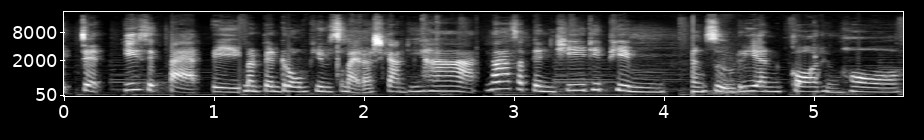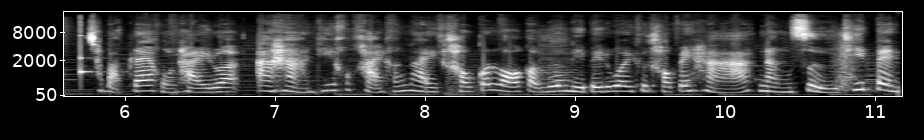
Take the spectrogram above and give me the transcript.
127-28 ปี มันเป็นโรงพิมพ์สมัยรัชกาลที่ 5 น่าจะเป็นที่ที่พิมพ์หนังสือเรียนกอถึงฮอฉบับแรกของไทยด้วยอาหารที่เขาขายข้างในเขาก็ล้อกับเรื่องนี้ไปด้วย คือเขาไปหาหนังสือที่เป็น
